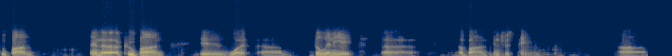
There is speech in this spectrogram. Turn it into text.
coupon. And uh, a coupon is what um, delineates uh, a bond's interest payment. Um,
